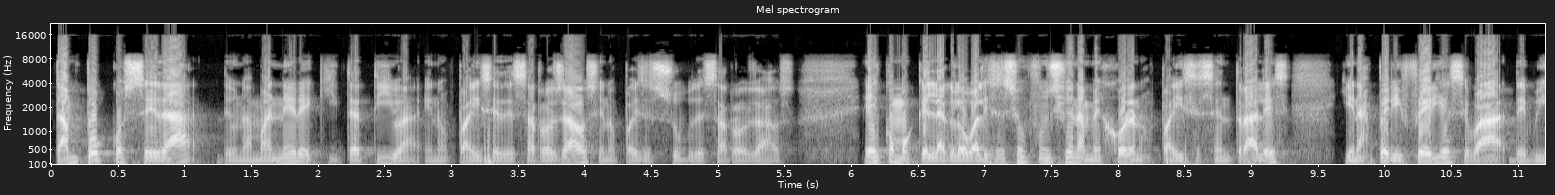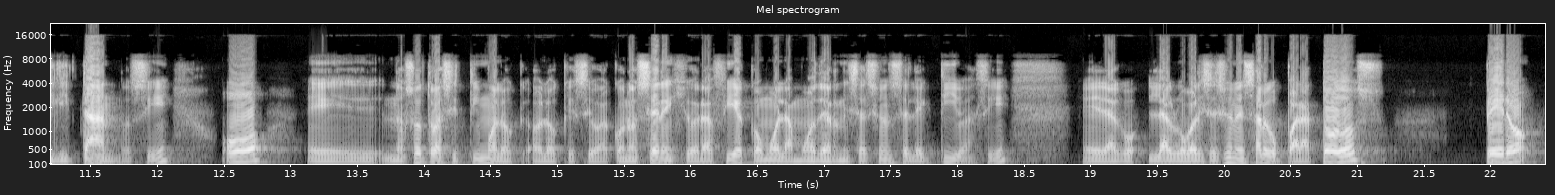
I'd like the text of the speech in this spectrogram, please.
tampoco se da de una manera equitativa en los países desarrollados y en los países subdesarrollados. Es como que la globalización funciona mejor en los países centrales y en las periferias se va debilitando, ¿sí? O eh, nosotros asistimos a lo, que se va a conocer en geografía como la modernización selectiva, ¿sí? Eh, la globalización es algo para todos, pero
